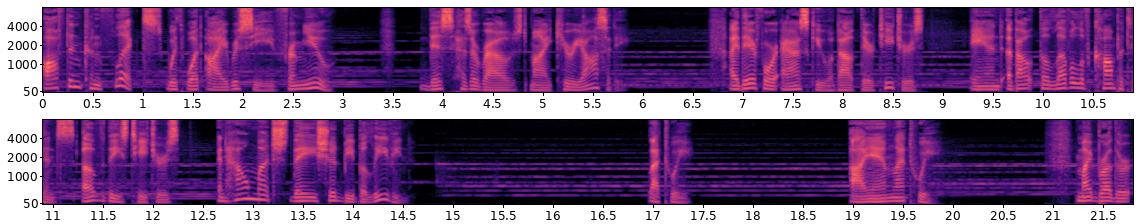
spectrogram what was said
often conflicts with what I receive from you. This has aroused my curiosity. I therefore ask you about their teachers and about the level of competence of these teachers and how much they should be believing. Latwii. I am Latwii. My brother,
